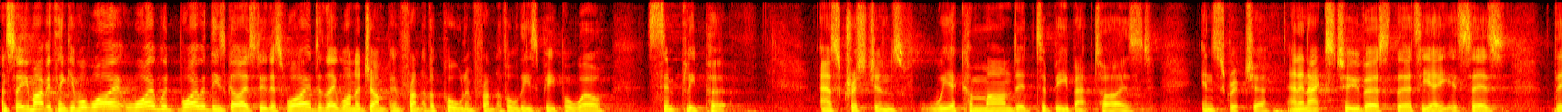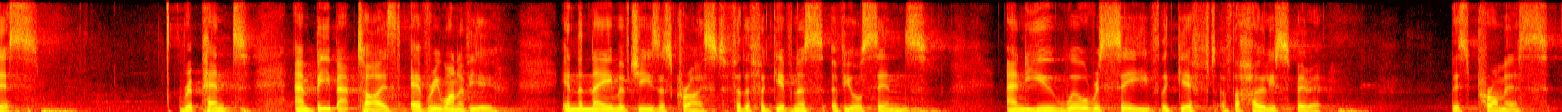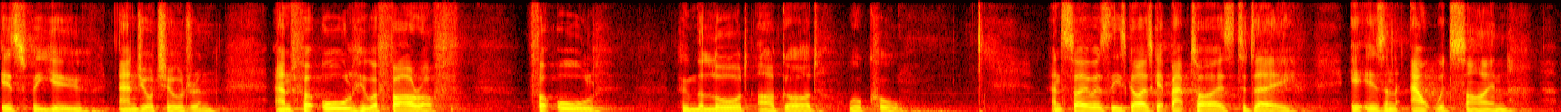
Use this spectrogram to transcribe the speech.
and so you might be thinking, well, why, why, would, why would these guys do this? Why do they want to jump in front of a pool in front of all these people? Well, simply put, as Christians, we are commanded to be baptized in Scripture. And in Acts 2, verse 38, it says this Repent and be baptized, every one of you, in the name of Jesus Christ, for the forgiveness of your sins, and you will receive the gift of the Holy Spirit. This promise is for you and your children, and for all who are far off, for all whom the Lord our God will call. And so, as these guys get baptized today, it is an outward sign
